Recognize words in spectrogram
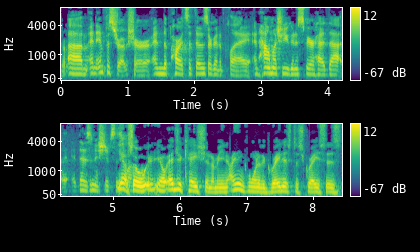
yeah. Um, and infrastructure, and the parts that those are going to play, and how much are you going to spearhead that those initiatives as yeah, well? So you know, education. I mean, I think one of the greatest disgraces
